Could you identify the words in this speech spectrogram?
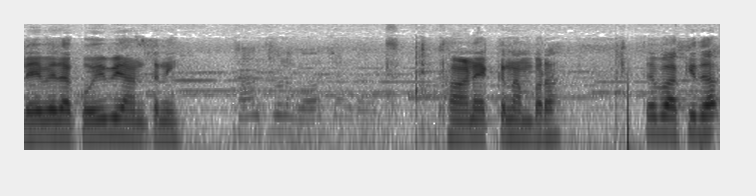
ਲੇਵੇ ਦਾ ਕੋਈ ਵੀ ਅੰਤ ਨਹੀਂ। ਥਾਣ ਇੱਕ ਨੰਬਰ ਆ। ਤੇ ਬਾਕੀ ਦਾ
